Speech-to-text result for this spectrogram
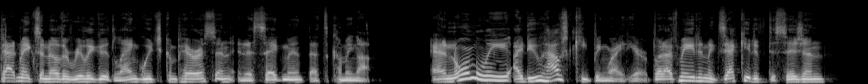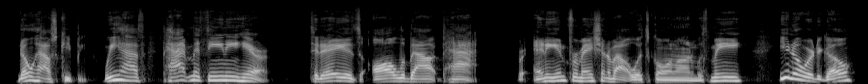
Pat makes another really good language comparison in a segment that's coming up. And normally I do housekeeping right here, but I've made an executive decision no housekeeping. We have Pat Metheny here. Today is all about Pat. For any information about what's going on with me, you know where to go.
